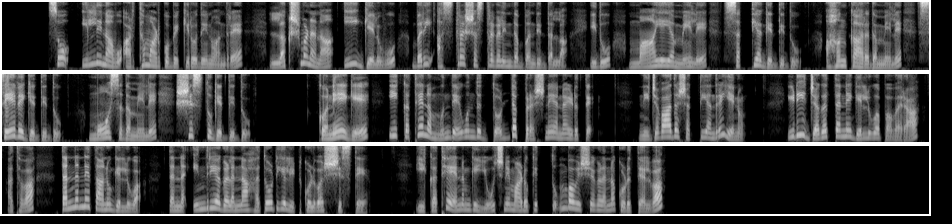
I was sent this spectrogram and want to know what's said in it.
ಸೊ, ಇಲ್ಲಿ ನಾವು ಅರ್ಥ ಮಾಡ್ಕೋಬೇಕಿರೋದೇನು ಅಂದ್ರೆ, ಲಕ್ಷ್ಮಣನ ಈ ಗೆಲುವು ಬರೀ ಅಸ್ತ್ರಶಸ್ತ್ರಗಳಿಂದ ಬಂದಿದ್ದಲ್ಲ. ಇದು ಮಾಯೆಯ ಮೇಲೆ ಸತ್ಯ ಗೆದ್ದಿದ್ದು. ಅಹಂಕಾರದ ಮೇಲೆ ಸೇವೆ ಗೆದ್ದಿದ್ದು, ಮೋಸದ ಮೇಲೆ ಶಿಸ್ತು ಗೆದ್ದಿದ್ದು. ಕೊನೆಗೆ ಈ ಕಥೆ ನಮ್ಮ ಮುಂದೆ ಒಂದು ದೊಡ್ಡ ಪ್ರಶ್ನೆಯನ್ನ ಇಡುತ್ತೆ. ನಿಜವಾದ ಶಕ್ತಿ ಅಂದ್ರೆ ಏನು? ಇಡೀ ಜಗತ್ತನ್ನೇ ಗೆಲ್ಲುವ ಪವರ ಅಥವಾ ತನ್ನನ್ನೇ ತಾನು ಗೆಲ್ಲುವ, ತನ್ನ ಇಂದ್ರಿಯಗಳನ್ನ ಹತೋಟಿಯಲ್ಲಿಟ್ಕೊಳ್ಳುವ ಶಿಸ್ತೆ? ಈ ಕಥೆ ನಮ್ಗೆ ಯೋಚನೆ ಮಾಡೋಕೆ ತುಂಬಾ ವಿಷಯಗಳನ್ನ ಕೊಡುತ್ತೆ ಅಲ್ವಾ?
